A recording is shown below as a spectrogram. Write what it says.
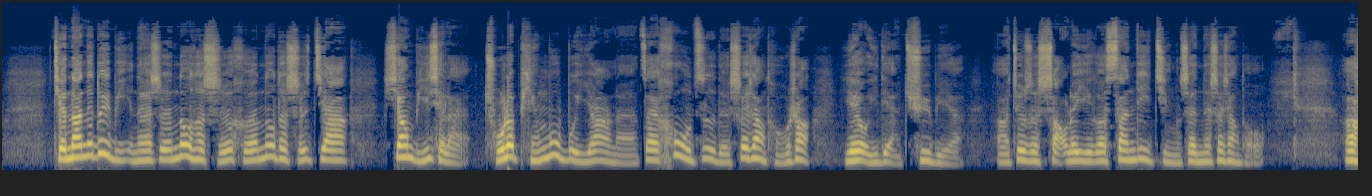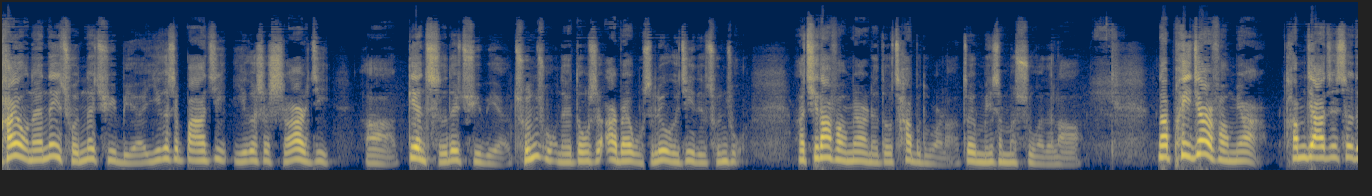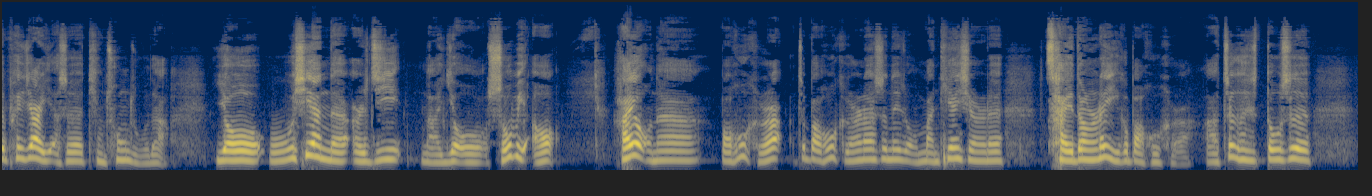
简单的对比呢，是 Note 十和 Note 十加相比起来，除了屏幕不一样呢，在后置的摄像头上也有一点区别啊，就是少了一个 3D 景深的摄像头啊，还有呢内存的区别，一个是 8G，一个是 12G 啊，电池的区别，存储呢都是256个 G 的存储。啊，其他方面呢都差不多了，这个没什么说的了啊。那配件方面，他们家这次的配件也是挺充足的，有无线的耳机，那有手表，还有呢保护壳。这保护壳呢是那种满天星的彩灯的一个保护壳啊，这个都是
